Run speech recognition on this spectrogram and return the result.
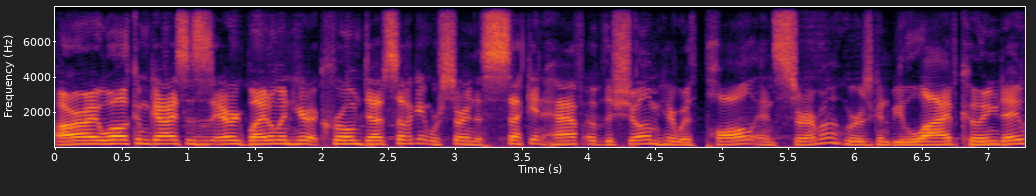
All right, welcome, guys. This is Eric Bidelman here at Chrome Dev Summit. We're starting the second half of the show. I'm here with Paul and Surma, who is going to be live coding today.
